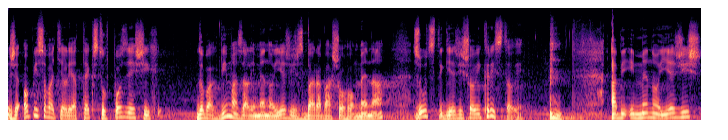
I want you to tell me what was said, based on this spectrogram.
že opisovatelia textu v pozdejších dobách vymazali meno Ježiš z Barabášovho mena z úcty k Ježišovi Kristovi. aby im meno Ježiš e,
